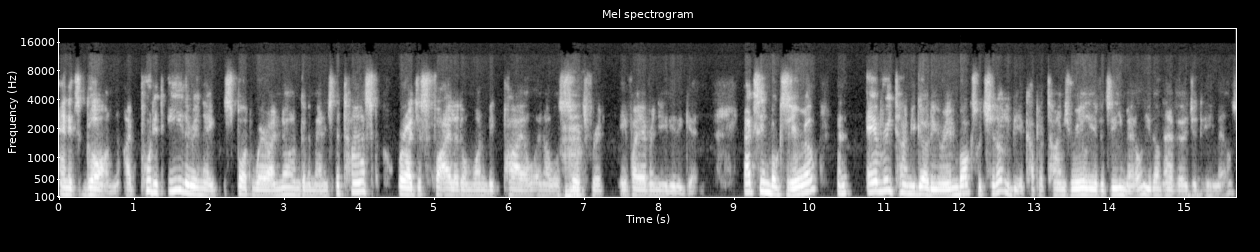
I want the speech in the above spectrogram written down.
and it's gone. I put it either in a spot where I know I'm going to manage the task, or I just file it on one big pile and I will mm-hmm. search for it if I ever need it again. That's inbox zero. And every time you go to your inbox, which should only be a couple of times really if it's email, you don't have urgent emails.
